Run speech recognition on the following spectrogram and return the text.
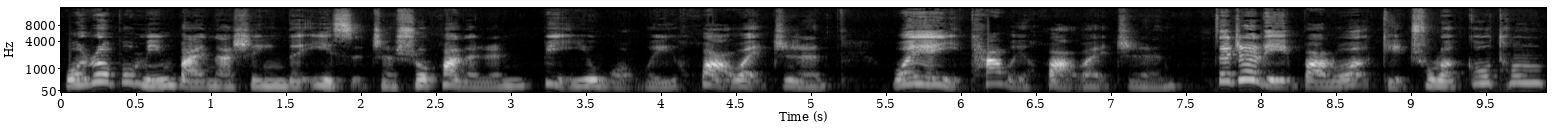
我若不明白那声音的意思，这说话的人必以我为话外之人，我也以他为话外之人。在这里，保罗给出了沟通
